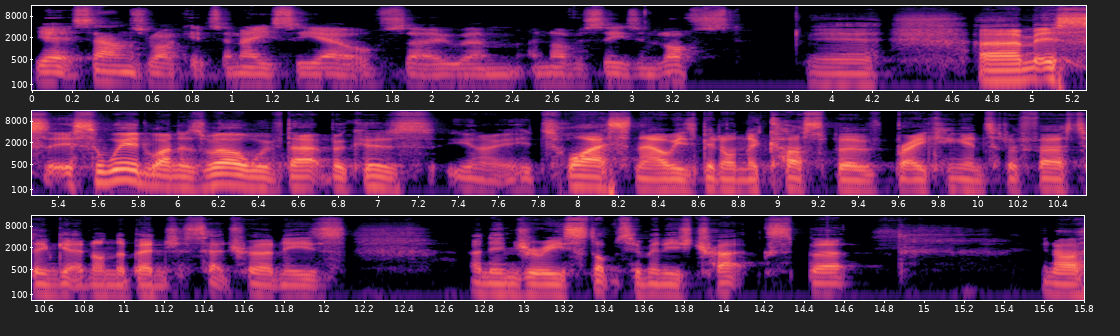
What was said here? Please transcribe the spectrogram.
yeah, it sounds like it's an ACL, so um, another season lost. Yeah, um, it's it's a weird one as well with that because you know twice now he's been on the cusp of breaking into the first team, getting on the bench, etc. And he's an injury stops him in his tracks. But you know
